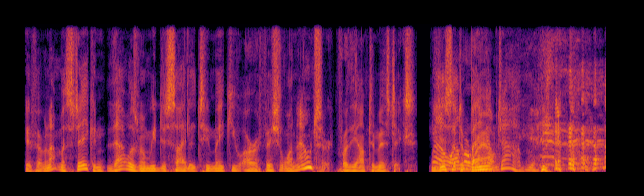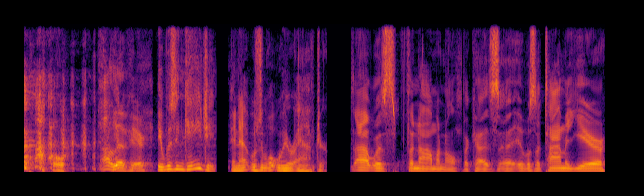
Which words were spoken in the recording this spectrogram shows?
If I'm not mistaken, that was when we decided to make you our official announcer for the Optimystics. You Well, just had I'm a bang up around. job. I live here. It was engaging, and that was what we were after. That was phenomenal because uh, it was a time of year.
